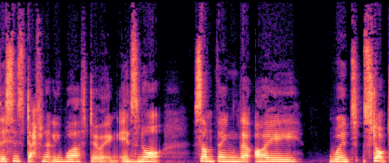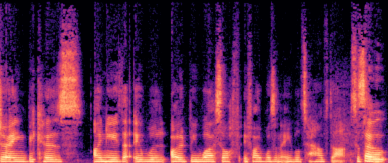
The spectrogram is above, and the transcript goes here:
this is definitely worth doing. It's mm. not something that I would stop doing because I knew that it would I would be worse off if I wasn't able to have that support. So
